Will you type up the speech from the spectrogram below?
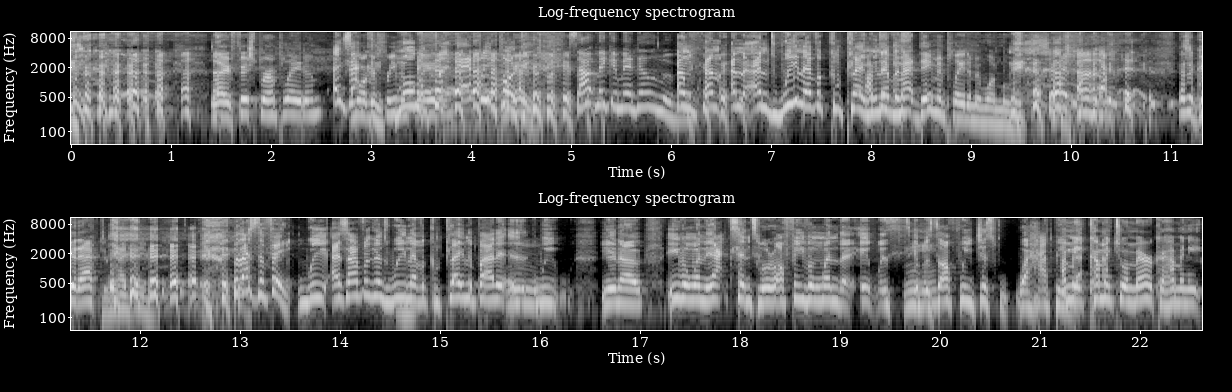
Larry Fishburne played him. exactly. Morgan Freeman Morgan played him. everybody, Stop making Mandela movies. and, and, and and we never complain. I we think never. Matt Damon played him in one movie. That's a good actor, Matt Damon. but that's the thing. We as Africans, we never complained about it. Mm. We, you know, even when the accents were off, even when the it was it was off, we just were happy. Mm-hmm. I mean, that- coming to America, how many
